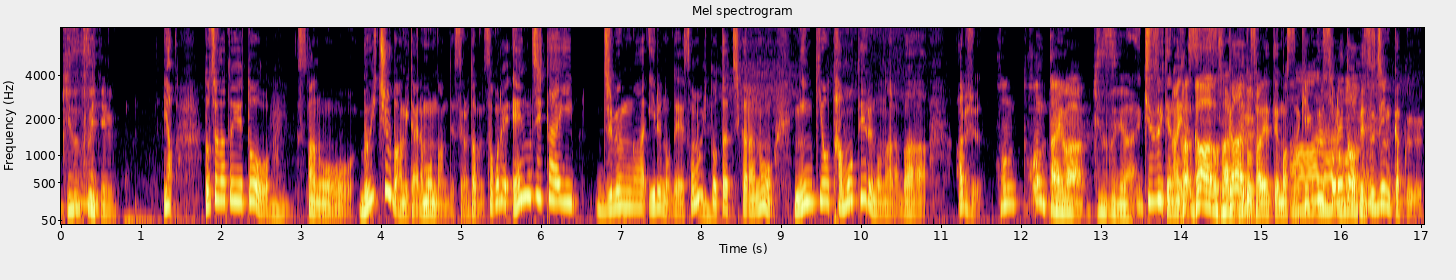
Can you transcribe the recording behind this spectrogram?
傷ついてる。いやどちらかというと、あの VTuber みたいなもんなんですよね。多分そこで演じたい自分がいるのでその人たちからの人気を保てるのならばある種本本体は傷ついてない。気づいてないです。ガガードされガードされてますね。結局それとは別人格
